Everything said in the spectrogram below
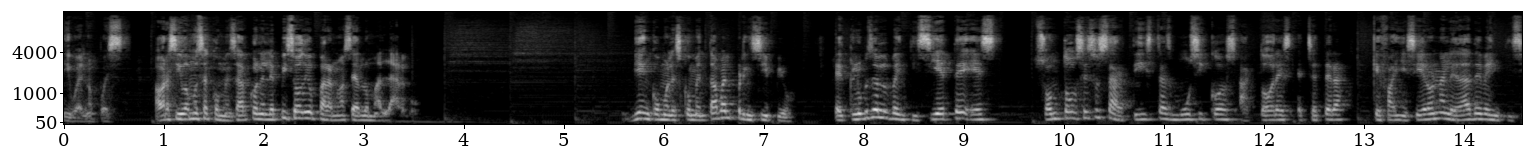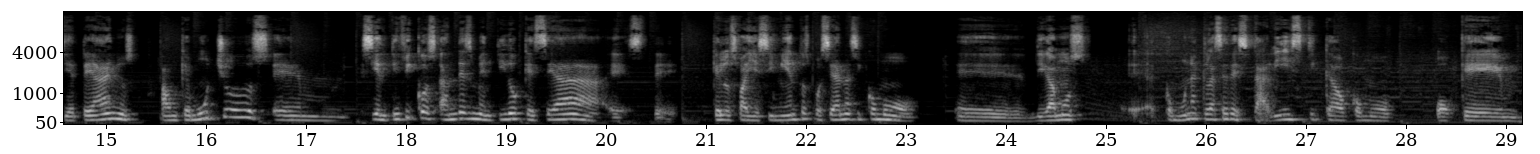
Y bueno, pues ahora sí vamos a comenzar con el episodio para no hacerlo más largo. Bien, como les comentaba al principio, el Club de los 27 es son todos esos artistas, músicos, actores, etcétera, que fallecieron a la edad de 27 años. Aunque muchos em, científicos han desmentido que sea, este, que los fallecimientos pues sean así como, eh, digamos, eh, como una clase de estadística o como, o que,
